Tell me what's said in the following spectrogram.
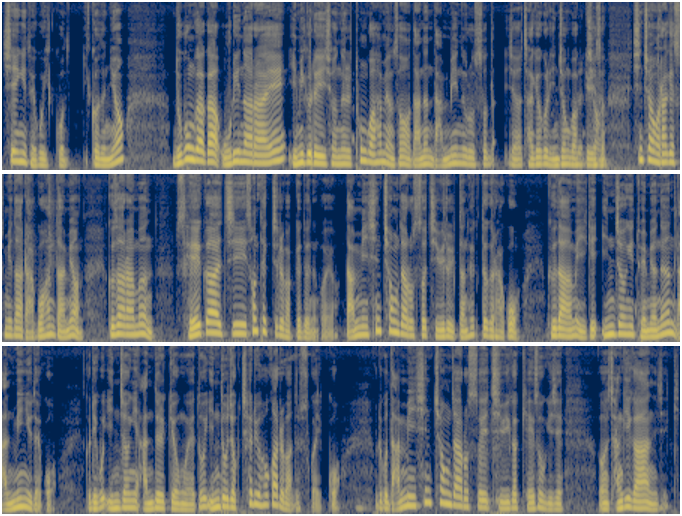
시행이 되고 있고 있거든요. 누군가가 우리나라의 이미그레이션을 통과하면서 나는 난민으로서 이제 자격을 인정받기 그렇죠. 위해서 신청을 하겠습니다라고 한다면 그 사람은 세 가지 선택지를 받게 되는 거예요. 난민 신청자로서 지위를 일단 획득을 하고 그 다음에 이게 인정이 되면은 난민이 되고 그리고 인정이 안 될 경우에도 인도적 체류 허가를 받을 수가 있고 그리고 난민 신청자로서의 지위가 계속 이제 어, 장기간 이제 기-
